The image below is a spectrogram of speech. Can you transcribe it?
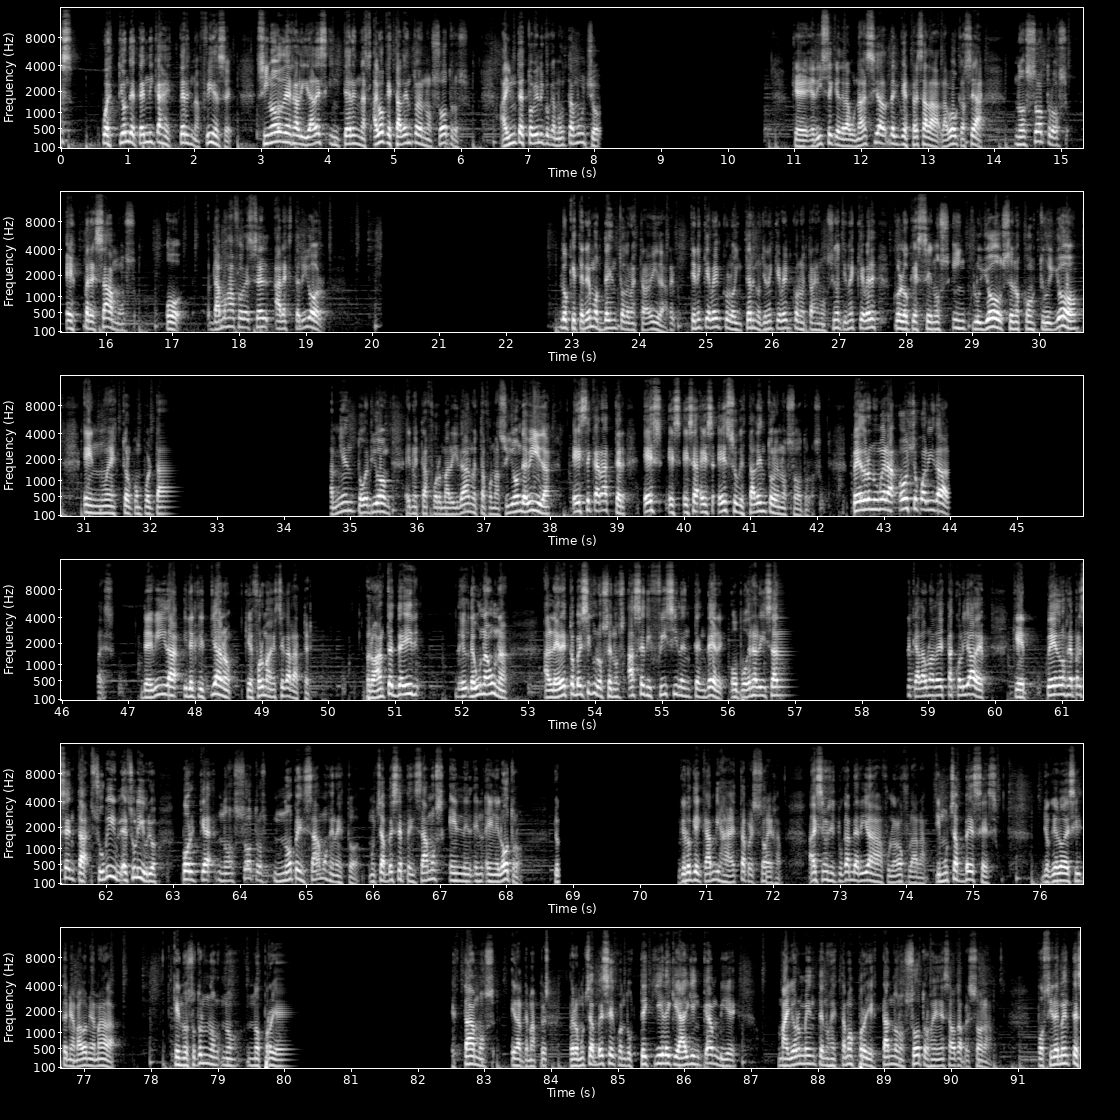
cuestión de técnicas externas, fíjese, sino de realidades internas, algo que está dentro de nosotros. Hay un texto bíblico que me gusta mucho que dice que de la abundancia del que expresa la, la boca, o sea, nosotros expresamos o damos a florecer al exterior lo que tenemos dentro de nuestra vida. Tiene que ver con lo interno, tiene que ver con nuestras emociones, tiene que ver con lo que se nos incluyó, se nos construyó en nuestro comportamiento en nuestra formalidad, nuestra formación de vida, ese carácter es, es, es, eso que está dentro de nosotros. Pedro enumera ocho cualidades de vida y de cristiano que forman ese carácter. Pero antes de ir de, una a una, al leer estos versículos se nos hace difícil entender o poder realizar cada una de estas cualidades que Pedro representa su Biblia, en su libro, porque nosotros no pensamos en esto. Muchas veces pensamos en el, otro. Yo quiero que cambies a esta persona. Ay, Señor, si tú cambiarías a fulano o fulana. Y muchas veces, yo quiero decirte, mi amado, mi amada, que nosotros no, no, nos proyectamos estamos en las demás personas. Pero muchas veces cuando usted quiere que alguien cambie, mayormente nos estamos proyectando nosotros en esa otra persona. Posiblemente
